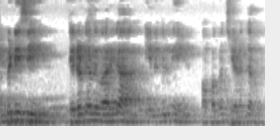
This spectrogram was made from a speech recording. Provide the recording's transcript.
ఎంపీటీసీ టెరిటరీ వారీగా ఈ నిధుల్ని పంపకం చేయడం జరుగుతుంది.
